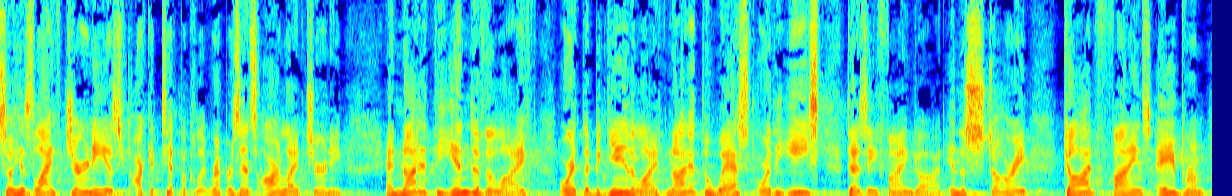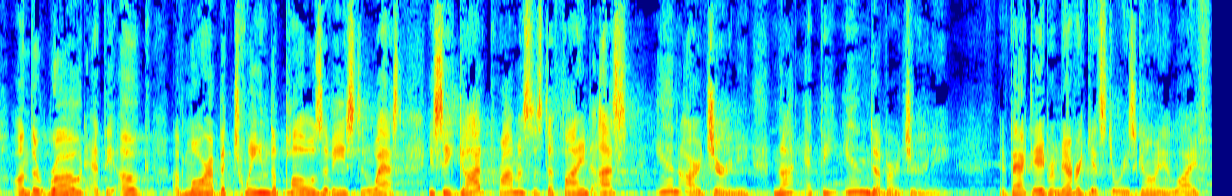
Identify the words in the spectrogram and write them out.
So his life journey is archetypical. It represents our life journey. And not at the end of the life or at the beginning of the life, not at the west or the east does he find God. In the story, God finds Abram on the road at the oak of Moreh between the poles of east and west. You see, God promises to find us in our journey, not at the end of our journey. In fact, Abram never gets to where he's going in life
